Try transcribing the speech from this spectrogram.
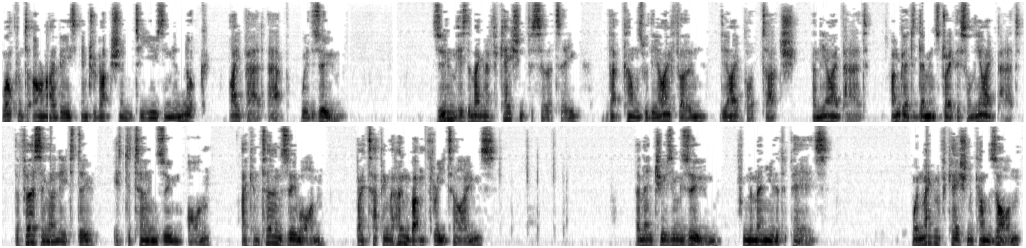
Welcome to RNIB's introduction to using the Nook iPad app with Zoom. Zoom is the magnification facility that comes with the iPhone, the iPod Touch and the iPad. I'm going to demonstrate this on the iPad. The first thing I need to do is to turn Zoom on. I can turn Zoom on by tapping the home button three times and then choosing Zoom from the menu that appears. When magnification comes on,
